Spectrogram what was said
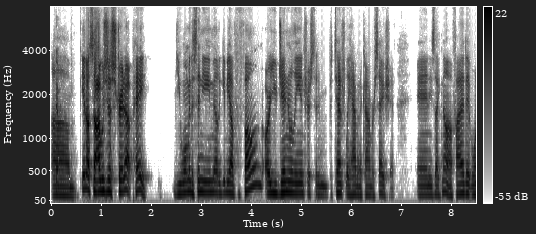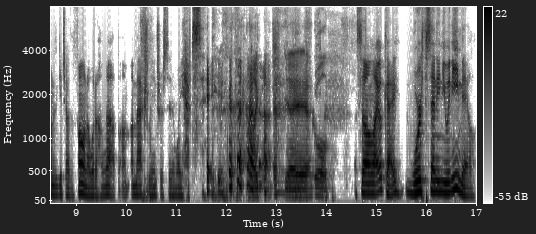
Um, you know, so I was just straight up, hey, do you want me to send you an email to get me off the phone, or are you genuinely interested in potentially having a conversation? And he's like, no, if I didn't want to get you off the phone, I would have hung up. I'm, I'm actually interested in what you have to say. I like that. Yeah, yeah, yeah. Cool. So I'm like, okay, worth sending you an email.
